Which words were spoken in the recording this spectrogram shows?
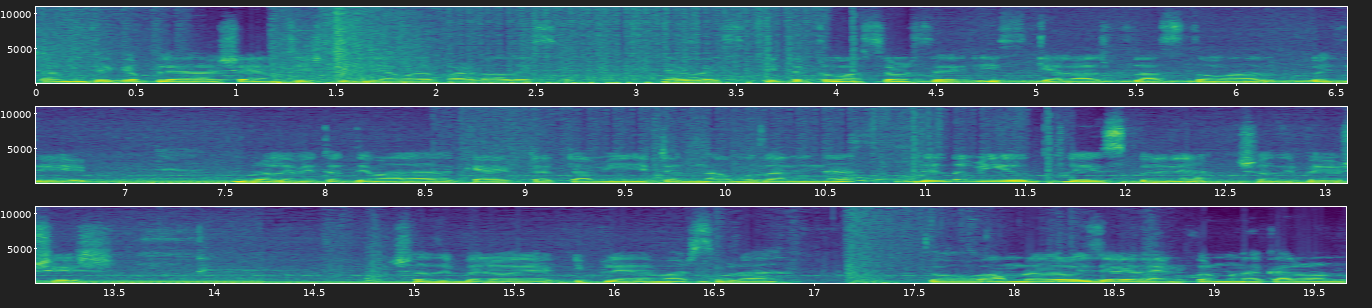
সামনে থেকে প্লেয়ার আসে এম সিক্সটি দিয়ে আমার পা ডালাইছে এটা তো মারছে মারছে স্কেলার প্লাস তোমার ওই যে গুড়ালের ভিতর দিয়ে মারার ক্যারেক্টারটা আমি এটার নামও জানি না। যেহেতু আমি ইউজ করি না সজীব ভাইও শেষ। সজীব ওই একই প্লেয়ারে মারছে ওরা। তো আমরা ওই জায়গায় ল্যান্ড করব না, কারণ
